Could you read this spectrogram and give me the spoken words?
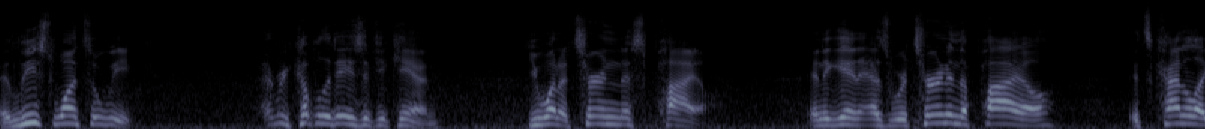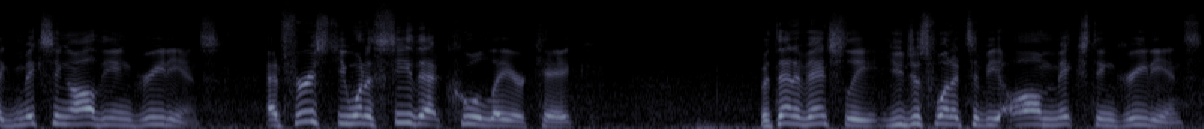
at least once a week, every couple of days if you can, you want to turn this pile. And again, as we're turning the pile, it's kind of like mixing all the ingredients. At first, you want to see that cool layer cake, but then eventually you just want it to be all mixed ingredients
